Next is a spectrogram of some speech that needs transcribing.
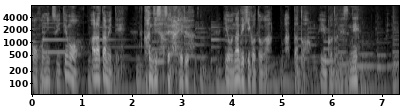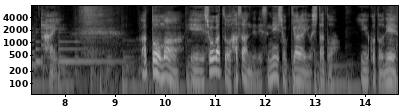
方法についても改めて感じさせられるような出来事があったということですね。はい。あと、まあ、えー、正月を挟んでですね、食器洗いをしたということで、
